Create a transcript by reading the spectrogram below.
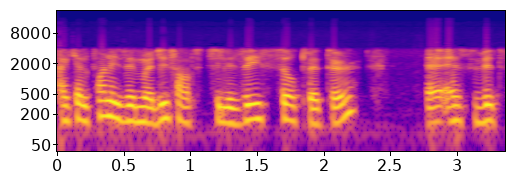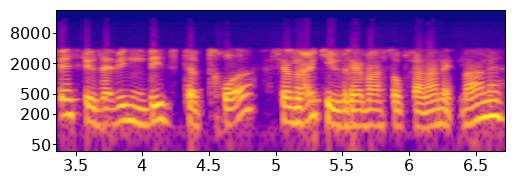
à quel point les emojis sont utilisés sur Twitter. Euh, est-ce vite fait, est-ce que vous avez une idée du top 3? C'est y en a un qui est vraiment surprenant maintenant, là.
